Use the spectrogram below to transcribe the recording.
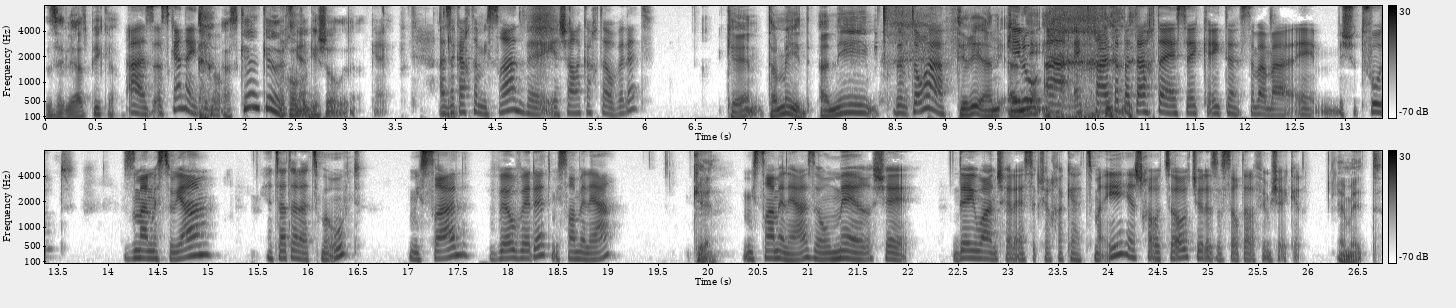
זה ליד פיקאפ. אה, אז, אז כן הייתי בו. אז כן, כן, רחוב כן. הקישור זה ליד. כן. אז לקחת משרד וישר לקחת עובדת? כן, תמיד. אני... זה מטורף. תראי, אני... כאילו, אני... אה, התחלת, פתחת עסק, היית סבבה, אה, בשותפות זמן מסוים, יצאת לעצמאות, משרד ועובדת, משרה מלאה. כן. משרה מלאה, זה אומר ש-day one של העסק שלך כעצמאי, יש לך הוצאות של איזה עשרת אלפים שקל. אמת.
